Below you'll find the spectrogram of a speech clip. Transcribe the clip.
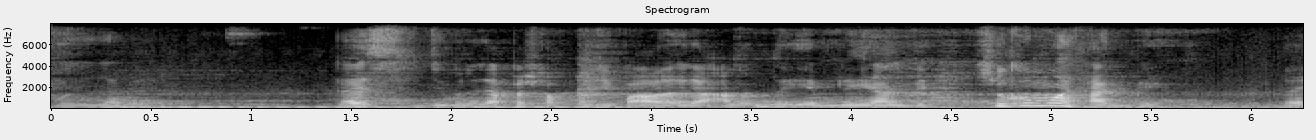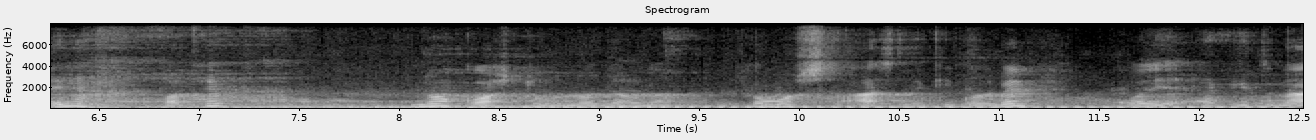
হয়ে যাবে। তাই জীবনে যে আপনার সব কিছু পাওয়া গেলে আনন্দ এমনিই আসবে, সুখময় থাকবে, তাই না? অর্থাৎ নো কষ্ট নো ঝগড়া, সমস্যা আসলে কী করবেন? ওই একিত না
